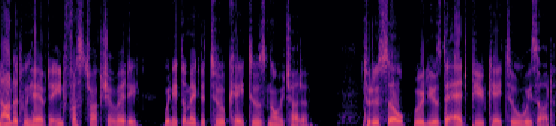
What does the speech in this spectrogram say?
Now that we have the infrastructure ready, we need to make the two K2s know each other. To do so, we will use the add peer K2 wizard.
